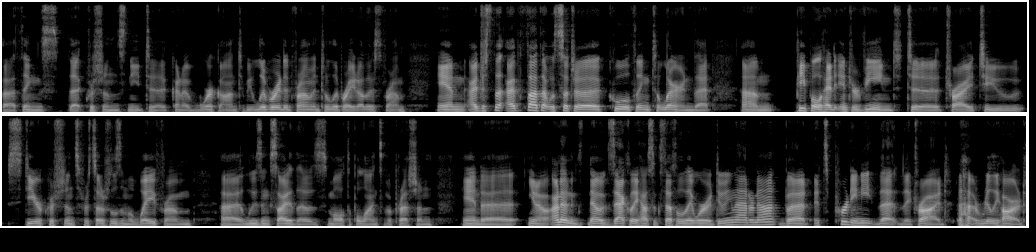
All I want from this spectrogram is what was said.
uh, things that Christians need to kind of work on to be liberated from and to liberate others from. And I just th- I thought that was such a cool thing to learn that um, people had intervened to try to steer Christians for socialism away from uh, losing sight of those multiple lines of oppression. And, uh, you know, I don't know exactly how successful they were at doing that or not, but it's pretty neat that they tried uh, really hard.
